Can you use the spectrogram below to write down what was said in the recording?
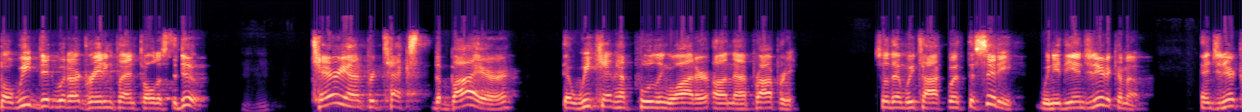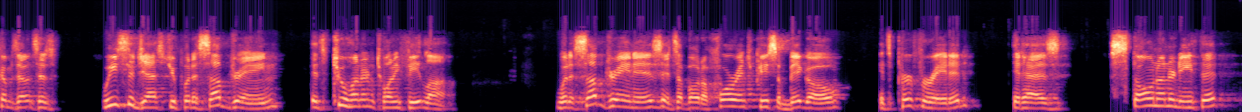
But we did what our grading plan told us to do. Mhm. Tarion protects the buyer that we can't have pooling water on that property. So then we talk with the city. We need the engineer to come out. Engineer comes out and says, we suggest you put a sub drain It's 220 feet long. What a sub drain is, it's about a four inch piece of big O. It's perforated. It has stone underneath it,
